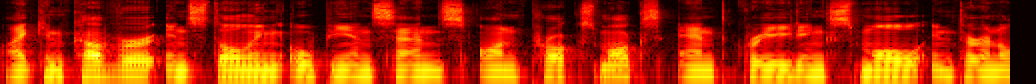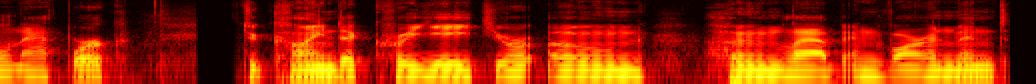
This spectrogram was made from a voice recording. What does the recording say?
I can cover installing OPNsense on Proxmox and creating small internal network to kind of create your own home lab environment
